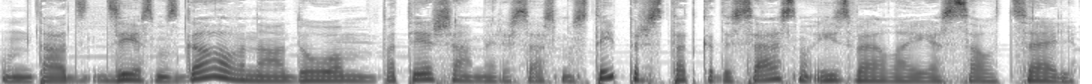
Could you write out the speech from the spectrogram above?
un tāda dziesmas galvenā doma patiešām ir, es esmu stiprs, tad, kad es esmu izvēlējies savu ceļu.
